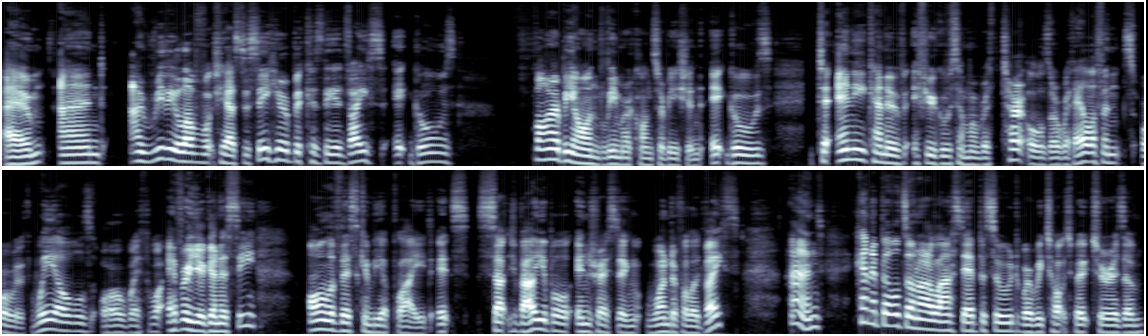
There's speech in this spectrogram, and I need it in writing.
Um, and I really love what she has to say here because the advice it goes far beyond lemur conservation. It goes to any kind of if you go somewhere with turtles or with elephants or with whales or with whatever you're going to see, all of this can be applied. It's such valuable, interesting, wonderful advice. And it kind of builds on our last episode where we talked about tourism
